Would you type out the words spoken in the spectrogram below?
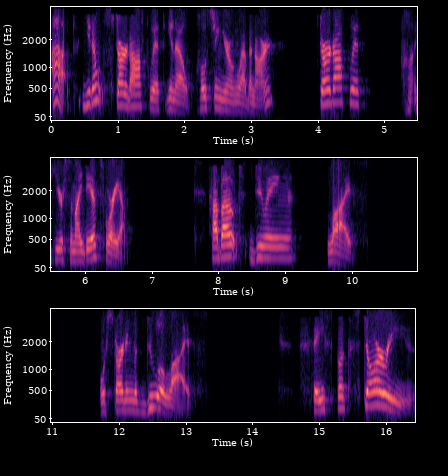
up. You don't start off with, you know, hosting your own webinar start off with, here's some ideas for you. How about doing lives? Or starting with dual lives? Facebook stories,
